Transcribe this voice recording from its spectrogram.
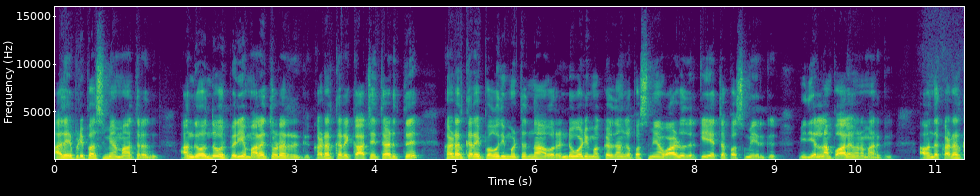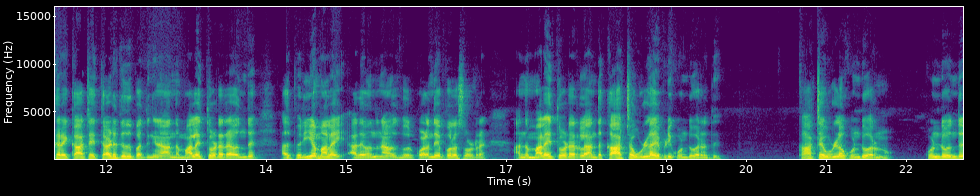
அதை எப்படி பசுமையாக மாற்றுறது அங்கே வந்து ஒரு பெரிய மலைத்தொடர் இருக்குது கடற்கரை காற்றை தடுத்து கடற்கரை பகுதி மட்டும்தான் ஒரு ரெண்டு கோடி மக்கள் தான் அங்கே பசுமையாக வாழ்வதற்கு ஏற்ற பசுமை இருக்குது மீதி எல்லாம் பாலைவனமாக இருக்குது அந்த கடற்கரை காற்றை தடுக்குது பார்த்திங்கன்னா அந்த மலைத்தொடரை வந்து அது பெரிய மலை. அதை வந்து நான் ஒரு குழந்தைய போல் சொல்கிறேன் அந்த மலைத்தொடரில் அந்த காற்றை உள்ளே எப்படி கொண்டு வர்றது? காற்றை உள்ளே கொண்டு வரணும். கொண்டு வந்து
